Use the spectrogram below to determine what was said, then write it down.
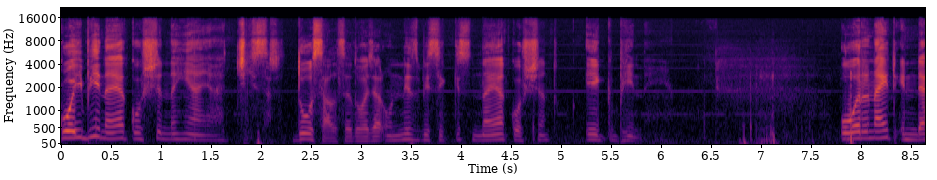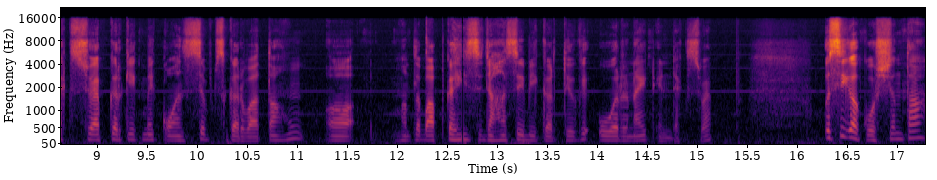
कोई भी नया क्वेश्चन नहीं आया है। जी सर, दो साल से 2019 बीस इक्कीस, नया क्वेश्चन एक भी नहीं ओवरनाइट इंडेक्स स्वैप करके एक मैं कॉन्सेप्ट्स करवाता हूँ मतलब आप कहीं से, जहाँ से भी करते हो कि ओवरनाइट इंडेक्स स्वैप उसी का क्वेश्चन था।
